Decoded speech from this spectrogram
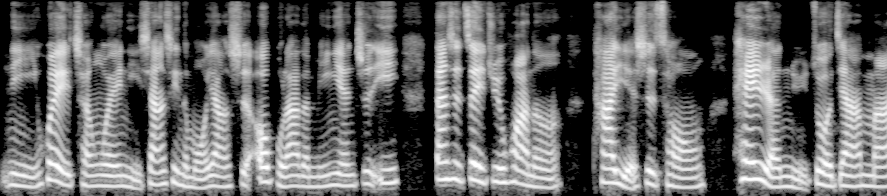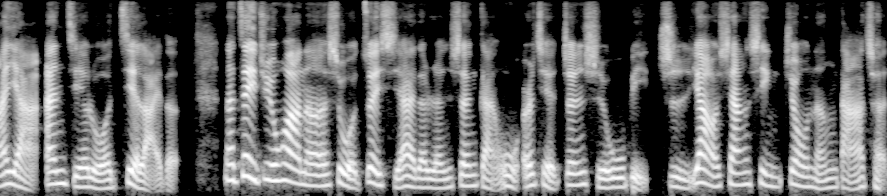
你会成为你相信的模样，是欧普拉的名言之一。但是这句话呢，它也是从黑人女作家玛雅·安杰罗借来的。那这句话呢，是我最喜爱的人生感悟，而且真实无比。只要相信，就能达成。”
